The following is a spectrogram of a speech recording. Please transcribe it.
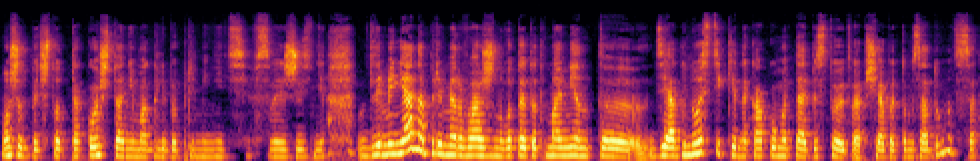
Может быть, что-то такое, что они могли бы применить в своей жизни? Для меня, например, важен вот этот момент э, диагностики, на каком этапе стоит вообще об этом задуматься.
